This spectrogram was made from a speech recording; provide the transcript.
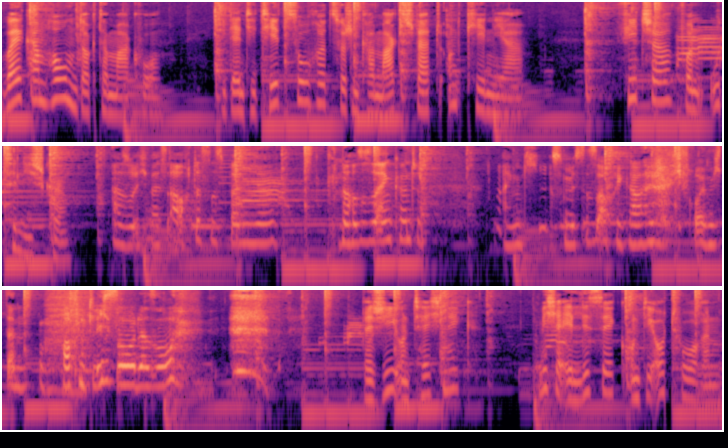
Welcome home, Dr. Marco. Identitätssuche zwischen Karl-Marx-Stadt und Kenia. Feature von Ute Lischke. Also ich weiß auch, dass es bei mir genauso sein könnte. Eigentlich ist mir das auch egal. Ich freue mich dann hoffentlich so oder so. Regie und Technik Michael Lissek und die Autorin.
